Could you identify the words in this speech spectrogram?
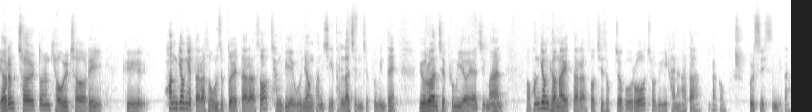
여름철 또는 겨울철의 그 환경에 따라서 온습도에 따라서 장비의 운영 방식이 달라지는 제품인데 이러한 제품이어야지만 어, 환경 변화에 따라서 지속적으로 적용이 가능하다라고 볼 수 있습니다.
